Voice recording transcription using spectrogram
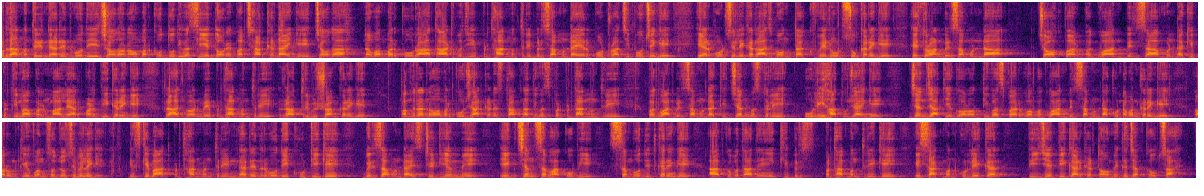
प्रधानमंत्री नरेंद्र मोदी 14 नवंबर को दो दिवसीय दौरे पर झारखंड आएँगे। 14 नवंबर को रात 8 बजे प्रधानमंत्री बिरसा मुंडा एयरपोर्ट रांची पहुँचेंगे। एयरपोर्ट से लेकर राजभवन तक वे रोड शो करेंगे। इस दौरान बिरसा मुंडा चौक पर भगवान बिरसा मुंडा की प्रतिमा पर माल्यार्पण भी करेंगे। राजभवन में प्रधानमंत्री रात्रि विश्राम करेंगे। 15 नवंबर को झारखंड स्थापना दिवस पर प्रधानमंत्री भगवान बिरसा मुंडा की जन्मस्थली उली हाथू जाएँगे। जनजातीय गौरव दिवस पर वह भगवान बिरसा मुंडा को नमन करेंगे और उनके वंशजों से मिलेंगे। इसके बाद प्रधानमंत्री नरेंद्र मोदी खूंटी के बिरसा मुंडा स्टेडियम में एक जनसभा को भी संबोधित करेंगे। आपको बता दें कि प्रधानमंत्री के इस आगमन को लेकर बीजेपी कार्यकर्ताओं में गजब का उत्साह है।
